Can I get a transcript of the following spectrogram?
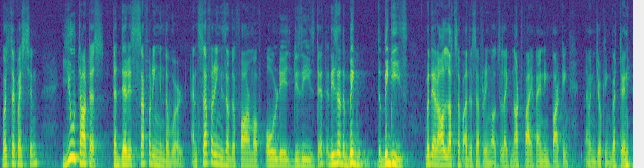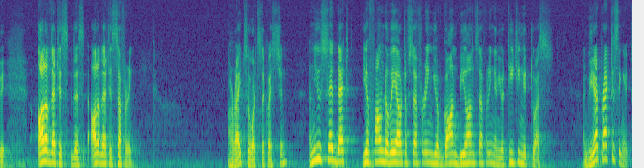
What's the question? You taught us that there is suffering in the world, and suffering is of the form of old age, disease, death. These are the big, the biggies but there are all lots of other suffering also, like not finding parking. I mean, joking, but anyway, all of that is this. All of that is suffering. All right. So what's the question? And you said that you have found a way out of suffering. You have gone beyond suffering, and you are teaching it to us, and we are practicing it.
